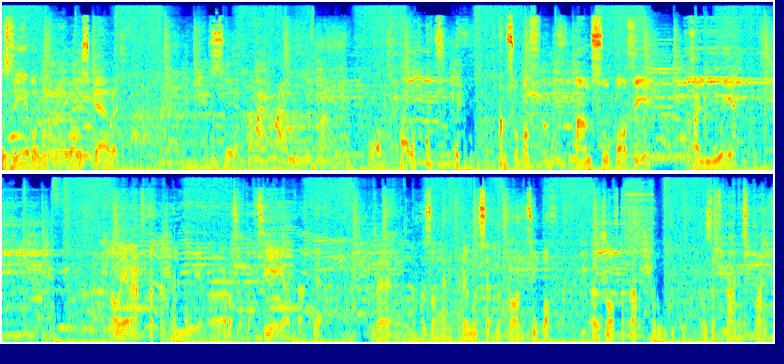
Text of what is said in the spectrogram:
З лівої Рускевич. Ансупов. Ансупов і гальмує. Але і Раф також гальмує розвиток цієї атаки. Вже на газон навіть ринувся Дмитро Анцупов. Жовта картка Рудіку за ФК Респект.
